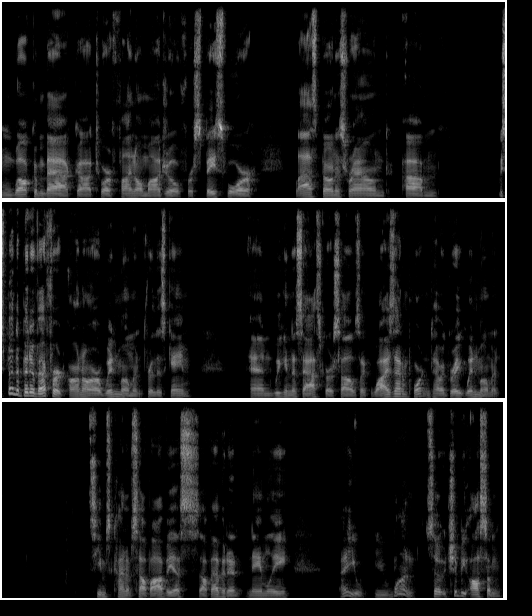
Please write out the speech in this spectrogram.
Welcome back uh, to our final module for Space War. Last bonus round. Um, we spent a bit of effort on our win moment for this game. And we can just ask ourselves, like, why is that important to have a great win moment? It seems kind of self-obvious, self-evident, namely, hey, you, you won. So it should be awesome.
